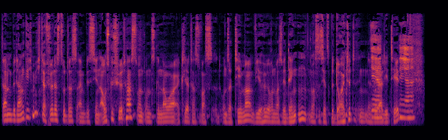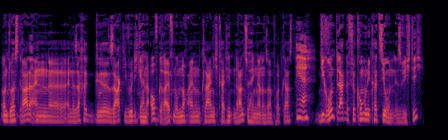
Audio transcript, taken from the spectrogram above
Dann bedanke ich mich dafür, dass du das ein bisschen ausgeführt hast und uns genauer erklärt hast, was unser Thema, wir hören, was wir denken, was es jetzt bedeutet in der ja, Realität. Ja. Und du hast gerade ein, äh, eine Sache gesagt, die würde ich gerne aufgreifen, um noch eine Kleinigkeit hinten dran zu hängen an unserem Podcast. Ja. Die Grundlage für Kommunikation ist wichtig.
